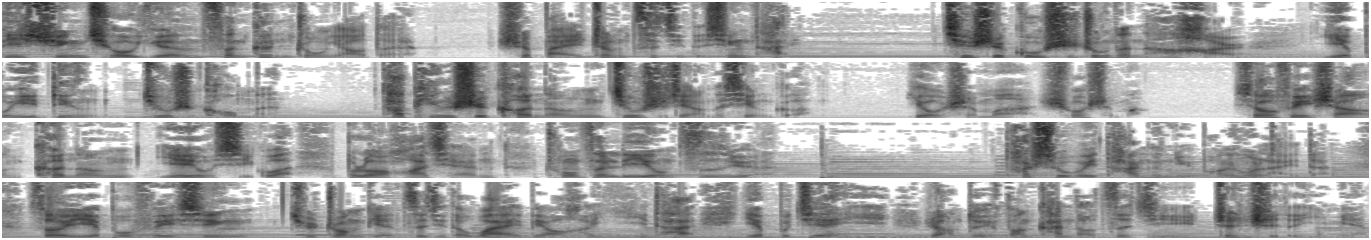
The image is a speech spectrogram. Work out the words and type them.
比寻求缘分更重要的是摆正自己的心态。其实故事中的男孩也不一定就是抠门，他平时可能就是这样的性格，有什么说什么。消费上可能也有习惯，不乱花钱，充分利用资源。他是为谈个女朋友来的，所以也不费心去装点自己的外表和仪态，也不建议让对方看到自己真实的一面。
